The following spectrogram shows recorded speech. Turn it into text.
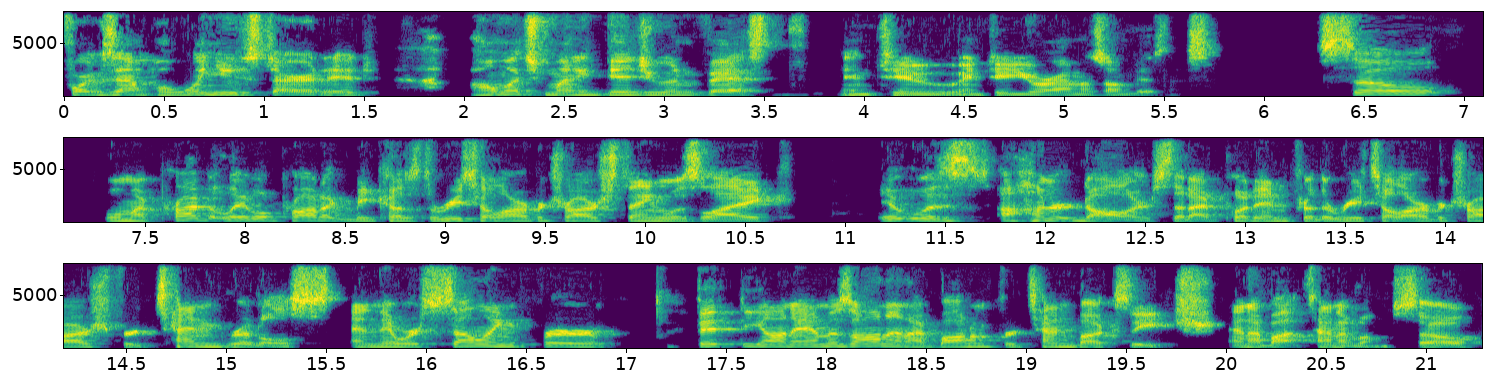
For example, when you started, how much money did you invest into into your Amazon business? So, well, my private label product, because the retail arbitrage thing was like it was a hundred dollars that I put in for the retail arbitrage for 10 griddles and they were selling for 50 on Amazon and I bought them for 10 bucks each and I bought 10 of them. So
